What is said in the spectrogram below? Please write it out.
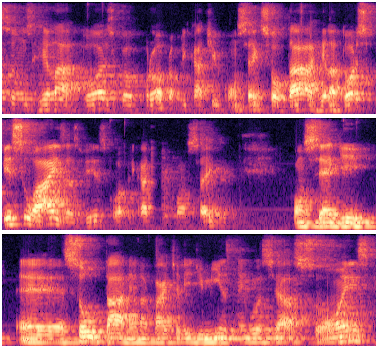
são os relatórios que o próprio aplicativo consegue soltar, relatórios pessoais, às vezes, que o aplicativo consegue, consegue é, soltar, né, na parte ali de minhas negociações,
